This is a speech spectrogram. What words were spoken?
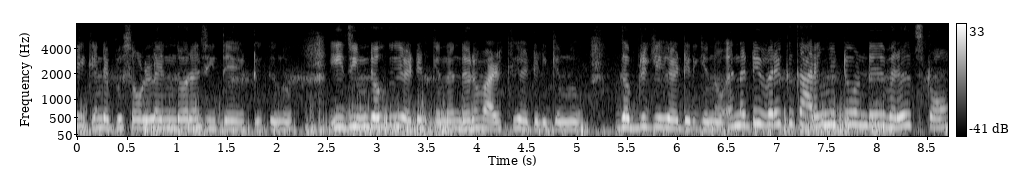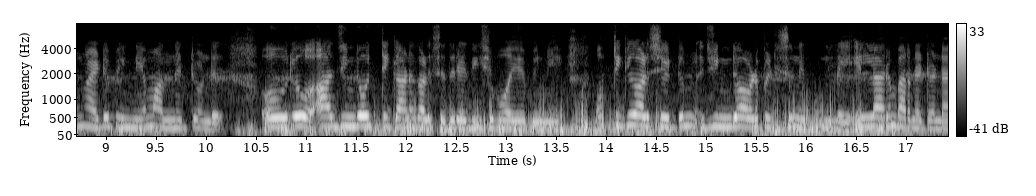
വീക്കെൻഡ് എപ്പിസോഡിൽ എന്തോരം ചീത്ത കേട്ടിരിക്കുന്നു? ഈ ജിൻഡോക്ക് കേട്ടിരിക്കുന്നു എന്തോരം വഴക്ക് കേട്ടിരിക്കുന്നു ഗബ്രിക്ക് കേട്ടിരിക്കുന്നു. എന്നിട്ട് ഇവരൊക്കെ കരഞ്ഞിട്ടുമുണ്ട് ഇവർ സ്ട്രോങ് ആയിട്ട് പിന്നെയും വന്നിട്ടുണ്ട്. ഓരോ ആ ജിൻഡോ ഒറ്റയ്ക്കാണ് കളിച്ചത് രതീഷ് പോയ പിന്നെ. ഒറ്റയ്ക്ക് കളിച്ചിട്ടും ജിൻഡോ അവിടെ പിടിച്ച് നിന്നില്ലേ? എല്ലാവരും പറഞ്ഞിട്ടുണ്ട്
